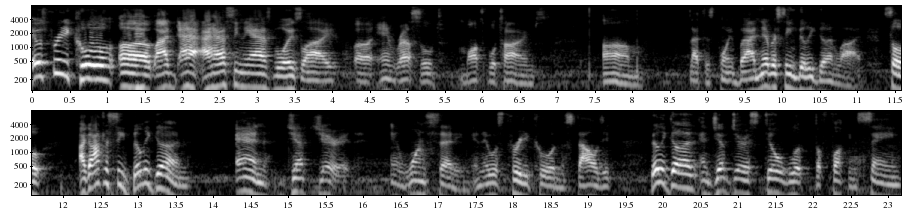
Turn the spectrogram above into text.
it was pretty cool. Uh, I, I, I have seen the Ass Boys live uh, and wrestled multiple times um, at this point, but I never seen Billy Gunn live. So I got to see Billy Gunn and Jeff Jarrett in one setting, and it was pretty cool and nostalgic. Billy Gunn and Jeff Jarrett still look the fucking same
